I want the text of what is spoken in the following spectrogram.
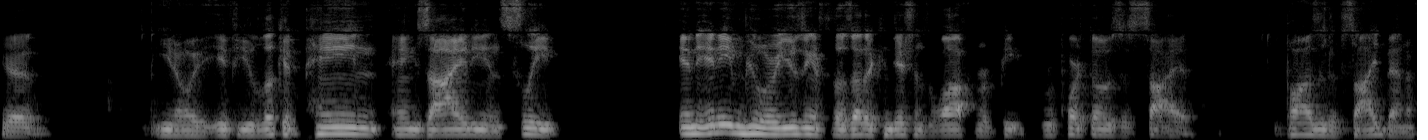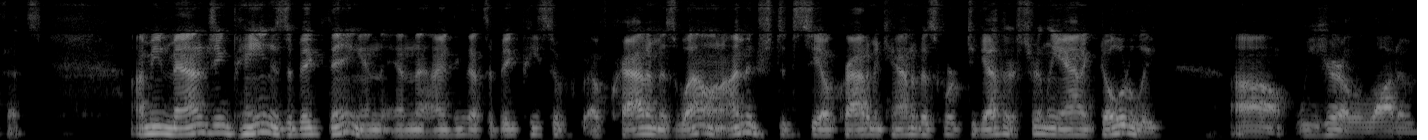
your you know, if you look at pain, anxiety, and sleep, and, and even people who are using it for those other conditions will often repeat report those as side positive side benefits. I mean, managing pain is a big thing, and, and I think that's a big piece of, of kratom as well. And I'm interested to see how kratom and cannabis work together. Certainly, anecdotally, uh, we hear a lot of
